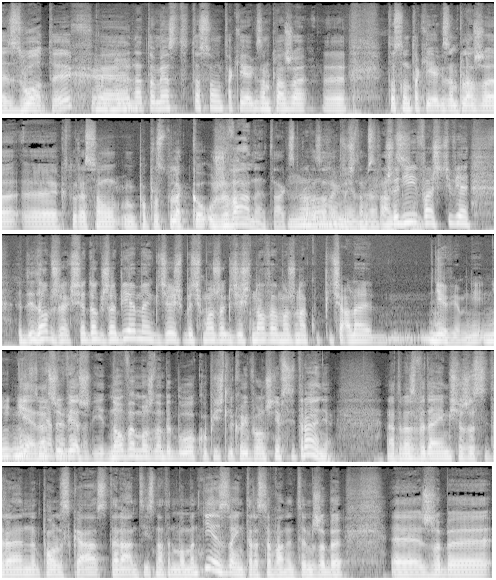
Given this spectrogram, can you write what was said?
e, złotych, Mhm. natomiast to są takie egzemplarze, to są takie egzemplarze, które są po prostu lekko używane, tak, sprowadzone gdzieś rozumiem, tam z no. Francji. Czyli właściwie dobrze, jak się dogrzebiemy gdzieś, być może gdzieś nowe można kupić, ale nie wiem. Nie, nie, Nie, znaczy na ten wiesz, nowe można by było kupić tylko i wyłącznie w Citroenie. Natomiast wydaje mi się, że Citroen Polska, Stellantis na ten moment nie jest zainteresowany tym, żeby, e, żeby,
